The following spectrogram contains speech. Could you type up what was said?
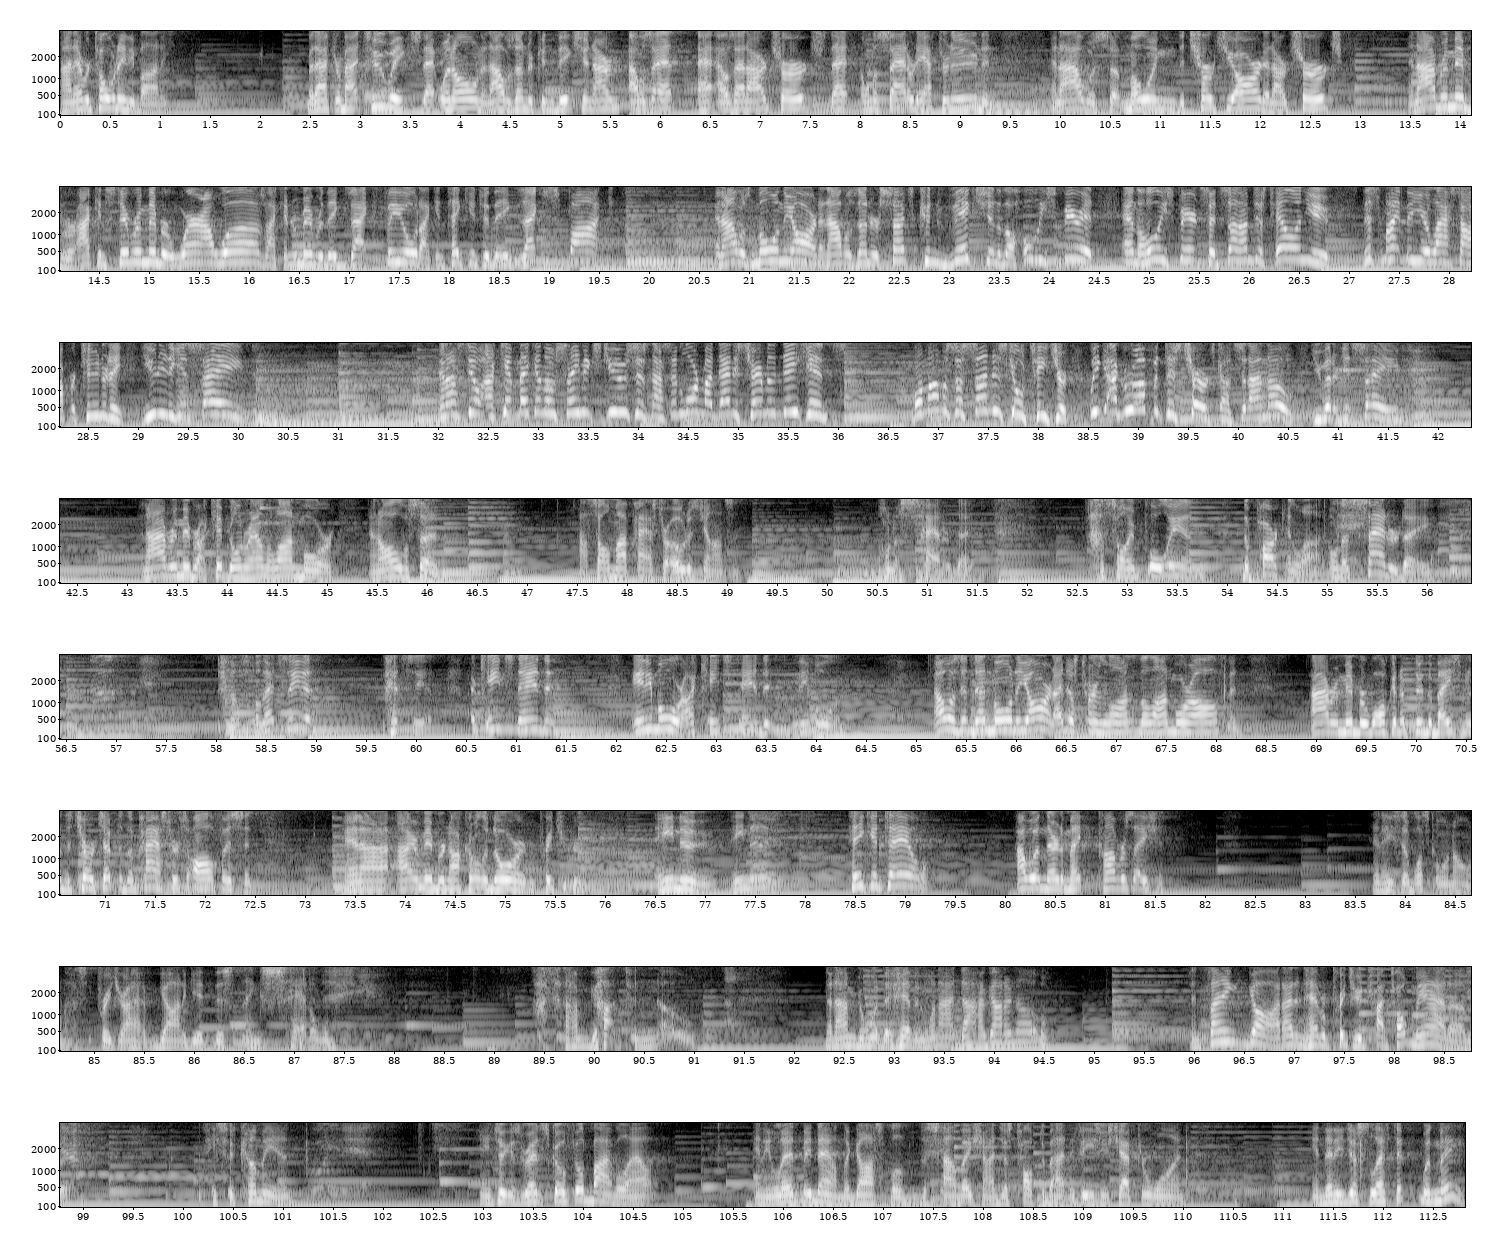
I never told anybody. But after about two weeks, that went on, and I was under conviction. I, I was at, I was at our church that on a Saturday afternoon, and and I was uh, mowing the churchyard at our church. And I remember, I can still remember where I was. I can remember the exact field. I can take you to the exact spot. And I was mowing the yard, and I was under such conviction of the Holy Spirit. And the Holy Spirit said, Son, I'm just telling you, this might be your last opportunity. You need to get saved. And I still, I kept making those same excuses. And I said, Lord, my daddy's chairman of the deacons. My mom was a Sunday school teacher. We, I grew up at this church. God said, I know. You better get saved. And I remember I kept going around the lawnmower, and all of a sudden, I saw my pastor, Otis Johnson, on a Saturday. I saw him pull in the parking lot on a Saturday. I thought, that's it. That's it. I can't stand it anymore. I can't stand it anymore. I wasn't done mowing the yard. I just turned the, lawn, the lawnmower off. And I remember walking up through the basement of the church up to the pastor's office. And, and I, I remember knocking on the door, and preacher, he knew. He knew. He could tell. I wasn't there to make conversation. And he said, What's going on? I said, Preacher, I have got to get this thing settled. I said, I've got to know that I'm going to heaven when I die. I've got to know. And thank God I didn't have a preacher who tried to talk me out of it. He said, Come in. And he took his red Scofield Bible out and he led me down the gospel of the salvation I just talked about in Ephesians chapter 1. And then he just left it with me.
